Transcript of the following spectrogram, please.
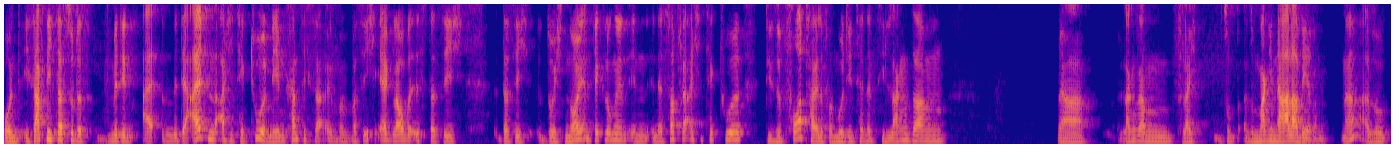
Und ich sage nicht, dass du das mit, den, mit der alten Architektur nehmen kannst. Ich sag, was ich eher glaube, ist, dass ich, dass ich durch Neuentwicklungen in, in der Softwarearchitektur diese Vorteile von Multitenancy langsam, ja, langsam vielleicht so, also marginaler wären. Ne? Also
